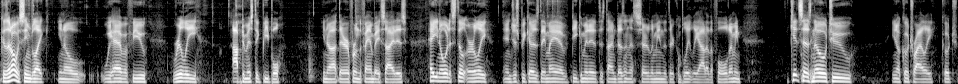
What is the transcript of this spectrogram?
Because it always seems like you know we have a few really optimistic people, you know, out there from the fan base side. Is hey, you know what? It's still early, and just because they may have decommitted at this time doesn't necessarily mean that they're completely out of the fold. I mean, kid says no to, you know, Coach Riley, Coach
